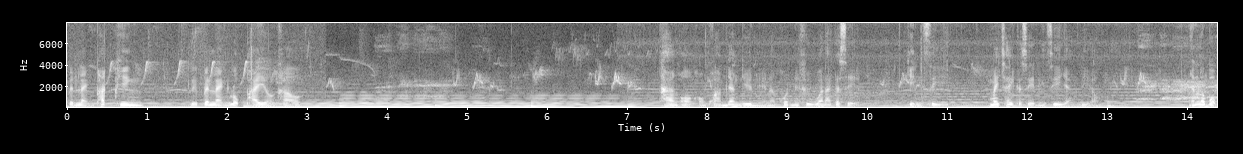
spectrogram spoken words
เป็นแหล่งพักพิง หรือเป็นแหล่งหลบภัยของเขาทางออกของความยั่งยืนในอนาคตนี่คือว่านาเกษตรอินทรีย์ ไม่ใช่เกษตรอินทรีย์อย่างเดียวงั้นระบบ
